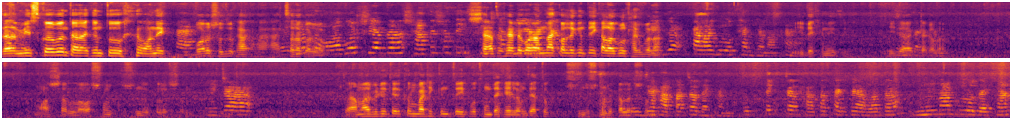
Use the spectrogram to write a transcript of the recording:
যারা মিস করবেন তারা কিন্তু অনেক হ্যাঁ। বড় সুযোগ হাতছাড়া করবেন। অবশ্যই আপনারা সাথে সাথে করার না করলে কিন্তু এই কালারগুলো থাকবে না। কালারগুলো থাকবে না হ্যাঁ। এই দেখেন এই যে এই যে একটা কালার মাশাআল্লাহ অসংখ্য সুন্দর কালেকশন এটা তো আমার ভিডিওতে এরকম বাটিক কিন্তু এই প্রথম দেখাইলাম যে এত সুন্দর সুন্দর এই কালেকশন যে হাতাটা দেখেন প্রত্যেকটার হাতা থাকবে আলাদা মুনাগুলো দেখেন।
